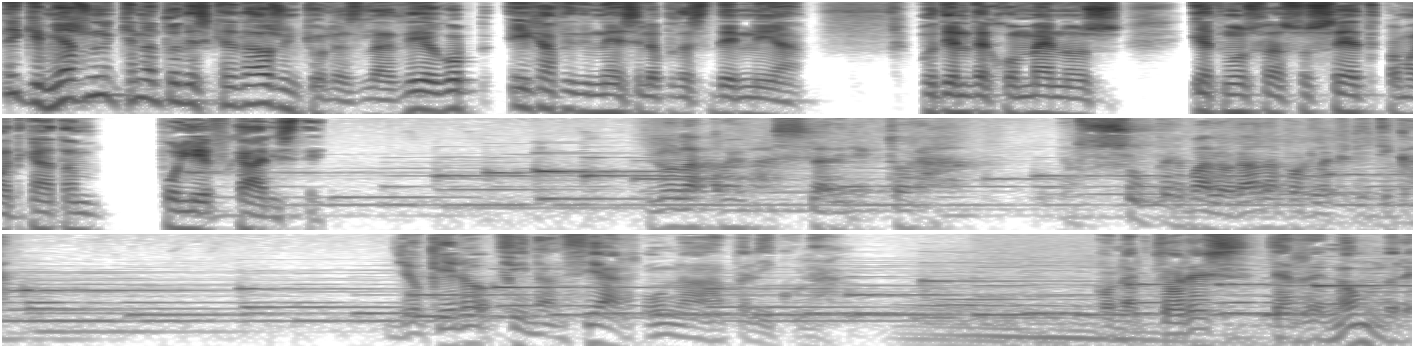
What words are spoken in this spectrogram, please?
Ναι, και μοιάζουν και να το διασκεδάζουν κιόλας. Δηλαδή, εγώ είχα αυτή την αίσθηση που ήταν στην ταινία ότι ενδεχομένως η ατμόσφαιρα στο σετ πραγματικά να ήταν πολύ ευχάριστη. Lola Cuevas, la directora, súper valorada por la crítica. Yo quiero financiar una película con actores de renombre.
